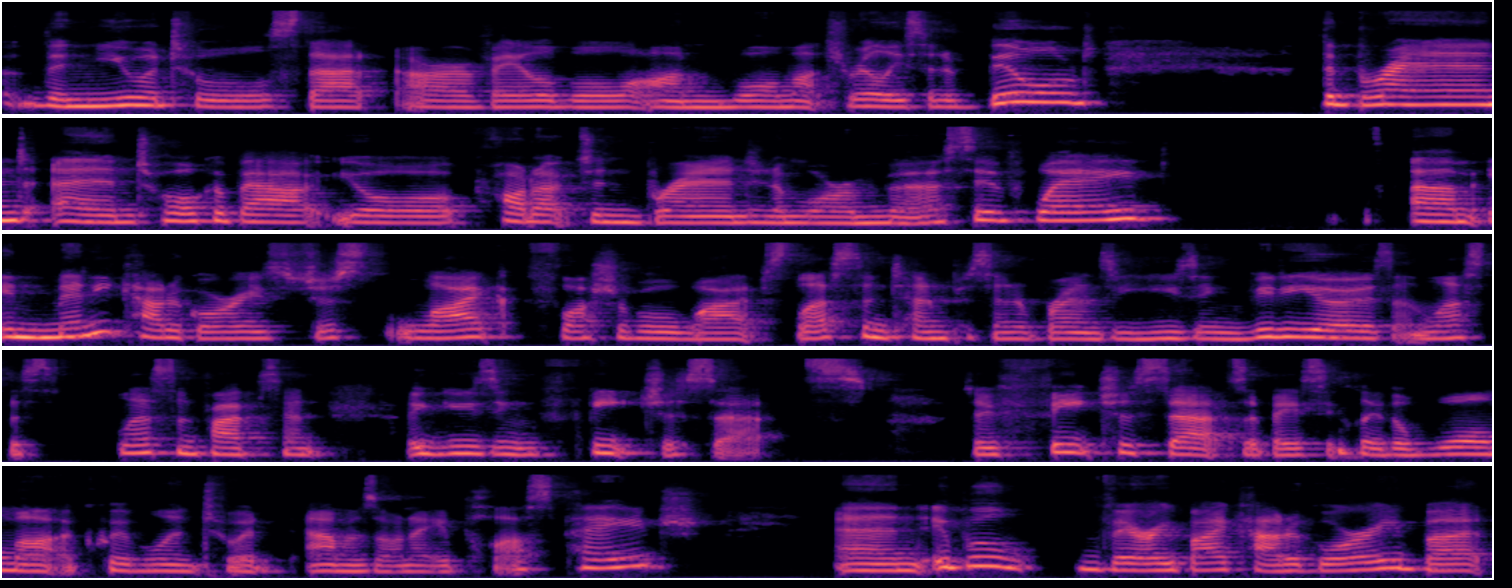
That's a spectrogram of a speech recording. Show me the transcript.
the newer tools that are available on Walmart to really sort of build the brand and talk about your product and brand in a more immersive way. Um, in many categories, just like flushable wipes, less than 10% of brands are using videos and less, less than 5% are using feature sets. So feature sets are basically the Walmart equivalent to an Amazon A plus page. And it will vary by category, but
